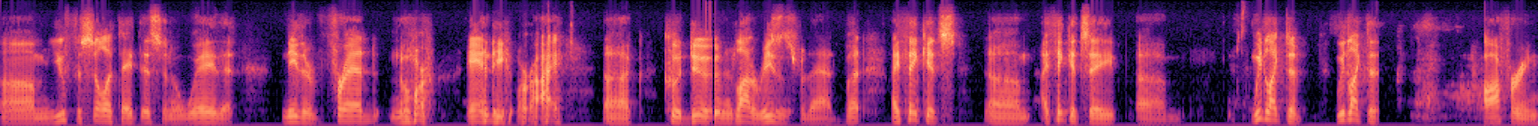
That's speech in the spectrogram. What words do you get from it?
Um, you facilitate this in a way that neither Fred nor Andy or I uh, could do, and there's a lot of reasons for that. But I think it's um, I think it's a um, we'd like to we'd like to offering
